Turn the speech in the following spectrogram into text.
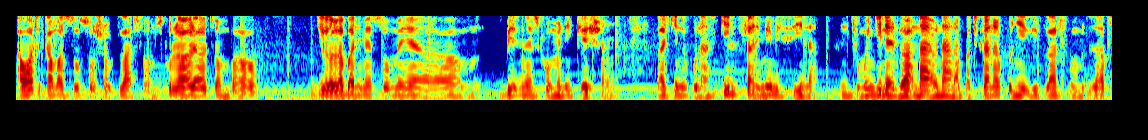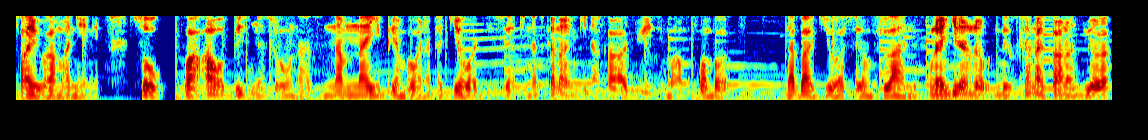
au hata kama so social platforms kuna wale watu ambao ndio labda nimesomea um, business communication lakini kuna skill fulani mimi sina mtu mwingine ndo anayo na anapatikana kwenye hizi platform za Fiverr ama nini. So kwa our business owners namna ipi ambao wanatakiwa wajiset inawezekana wengine akawa wajui hizi mambo kwamba labda akiwa sehemu fulani. Kuna wengine ina- inawezekana akawa anajua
